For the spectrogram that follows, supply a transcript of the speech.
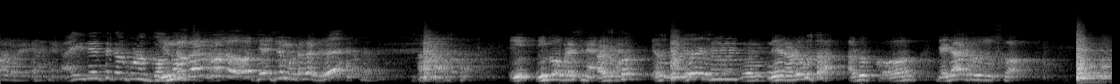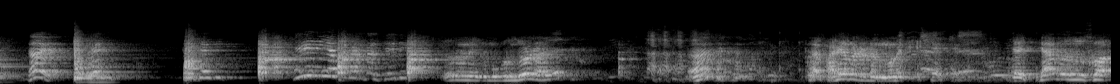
అనుకోదు? చేసిన ఉండగదు ఇంకో ప్రశ్న. అడుక్కో. నేను అడుగుతా. అడుక్కో. జజాగ్రత్త చూసుకో. ఎవరు నీకు ముగ్గురు చూడరాదు ఆ? ప- పడే పెట్టడం మనకి జ- జాగ్రత్త చూసుకో.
